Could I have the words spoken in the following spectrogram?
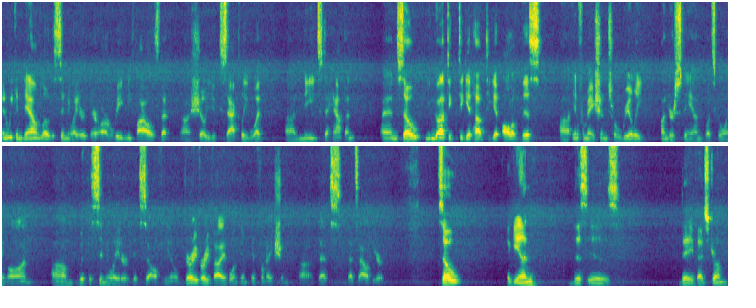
and we can download the simulator. There are README files that uh, show you exactly what uh, needs to happen. And so you can go out to, to GitHub to get all of this uh, information to really understand what's going on um, with the simulator itself. You know, very, very valuable information uh, that's, that's out here. So again, this is Dave Edstrom.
